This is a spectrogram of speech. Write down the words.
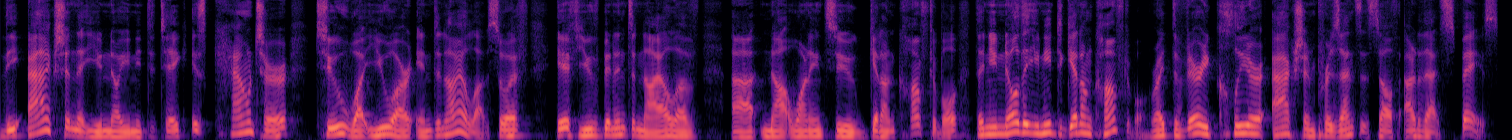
the action that you know you need to take is counter to what you are in denial of. So if if you've been in denial of uh, not wanting to get uncomfortable, then you know that you need to get uncomfortable, right? The very clear action presents itself out of that space.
